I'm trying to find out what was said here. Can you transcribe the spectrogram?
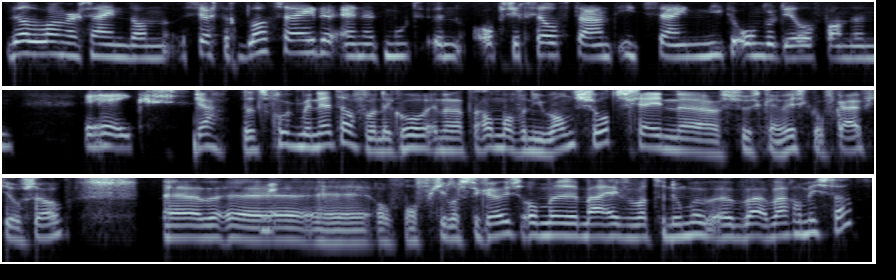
wel langer zijn dan 60 bladzijden. En het moet een op zichzelf staand iets zijn, niet onderdeel van een reeks. Ja, dat vroeg ik me net af, want ik hoor inderdaad allemaal van die one-shots. Geen uh, Suske en Wiske of Kuifje of zo. Uh, uh, nee. of, of Gilles de Geus, om maar even wat te noemen. waarom is dat?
